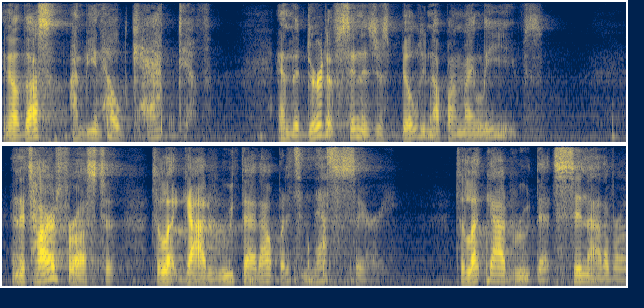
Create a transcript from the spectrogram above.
You know, thus I'm being held captive. And the dirt of sin is just building up on my leaves. And it's hard for us to, to let God root that out, but it's necessary to let God root that sin out of our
